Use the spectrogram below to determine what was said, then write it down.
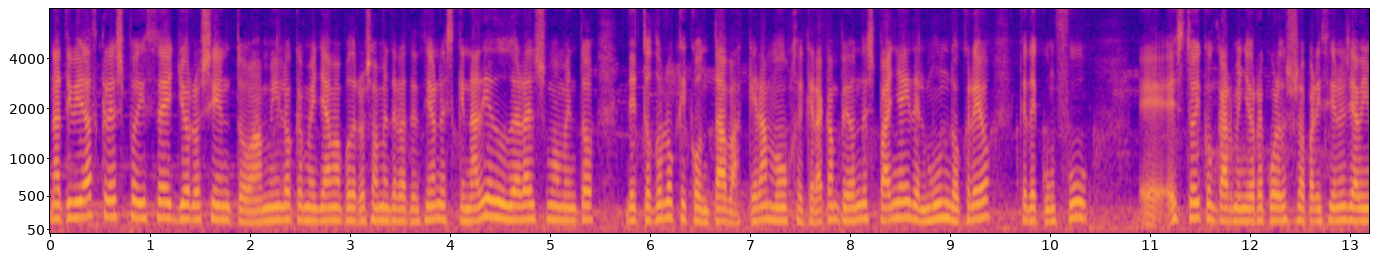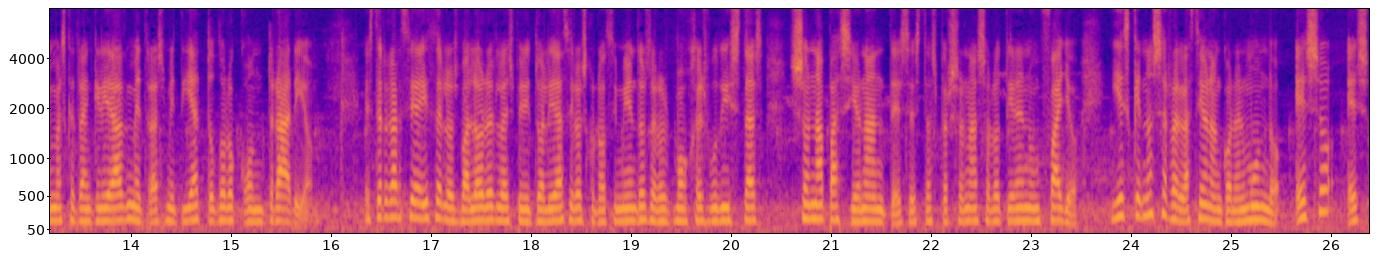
Natividad Crespo dice, yo lo siento, a mí lo que me llama poderosamente la atención es que nadie dudara en su momento de todo lo que contaba, que era monje, que era campeón de España y del mundo, creo que de Kung Fu eh, estoy con Carmen, yo recuerdo sus apariciones y a mí más que tranquilidad me transmitía todo lo contrario. Esther García dice los valores, la espiritualidad y los conocimientos de los monjes budistas son apasionantes. Estas personas solo tienen un fallo y es que no se relacionan con el mundo. Eso es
